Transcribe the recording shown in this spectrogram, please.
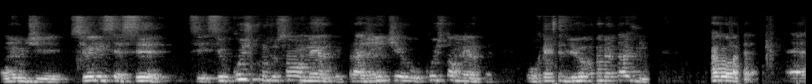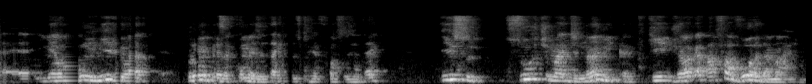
onde se o INCC, se, se o custo de construção aumenta e para a gente o custo aumenta, o recebível vai aumentar junto. Agora, é, é, em algum nível, para uma empresa como a Zetec, isso reforça a Zetec, isso surte uma dinâmica que joga a favor da margem.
